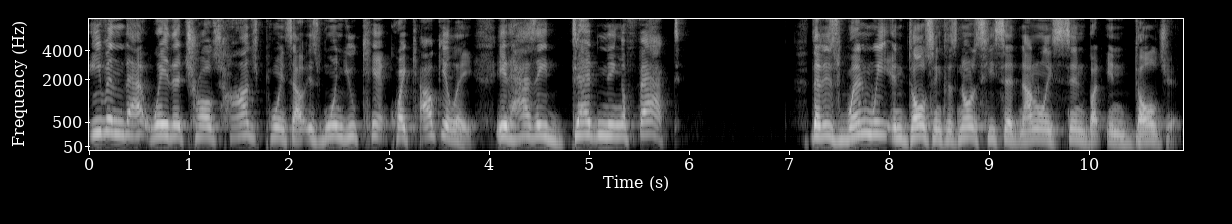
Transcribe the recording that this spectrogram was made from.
Even that way that Charles Hodge points out is one you can't quite calculate. It has a deadening effect. That is when we indulge in, because notice he said not only sin, but indulge it.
